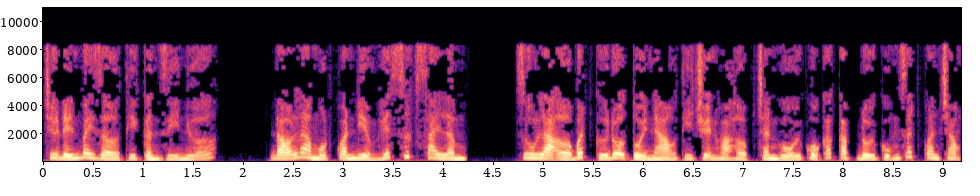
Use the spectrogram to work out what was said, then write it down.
chứ đến bây giờ thì cần gì nữa. Đó là một quan điểm hết sức sai lầm. Dù là ở bất cứ độ tuổi nào thì chuyện hòa hợp chăn gối của các cặp đôi cũng rất quan trọng.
